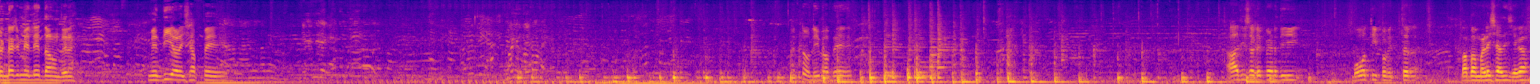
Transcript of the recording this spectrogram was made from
ਪਿੰਡਾਂ 'ਚ ਮੇਲੇ ਇਦਾਂ ਹੁੰਦੇ ਨੇ। ਮਹਿੰਦੀ ਵਾਲੇ ਛਾਪੇ। ਢੋਲੀ ਬਾਬੇ। ਆ ਜੀ ਸਾਡੇ ਪਿੰਡ ਦੀ ਬਹੁਤ ਹੀ ਪਵਿੱਤਰ ਬਾਬਾ ਮਲੇ ਸ਼ਾਹ ਦੀ ਜਗ੍ਹਾ।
